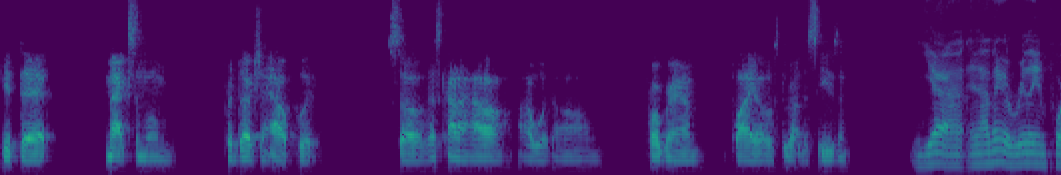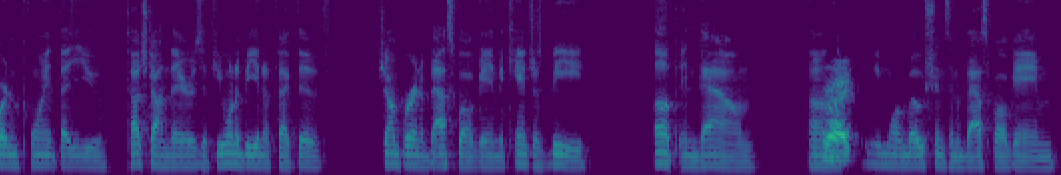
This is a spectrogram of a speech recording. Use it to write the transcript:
get that maximum production output. So that's kind of how I would um, program plyos throughout the season. Yeah, and I think a really important point that you touched on there is if you want to be an effective jumper in a basketball game, it can't just be up and down um, right. Any more motions in a basketball game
